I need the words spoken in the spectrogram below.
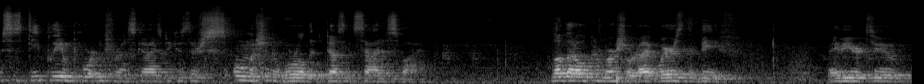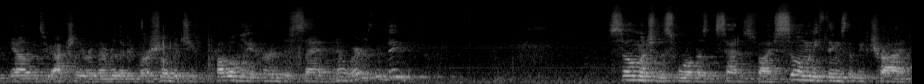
This is deeply important for us, guys, because there's so much in the world that doesn't satisfy. Love that old commercial, right? Where's the beef? Maybe you're too young to actually remember the commercial, but you've probably heard the saying, you know, where's the beef? So much of this world doesn't satisfy. So many things that we've tried.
